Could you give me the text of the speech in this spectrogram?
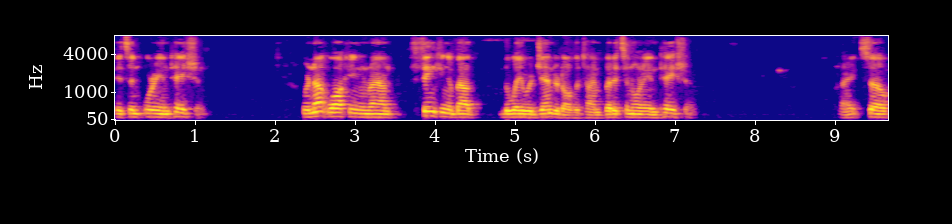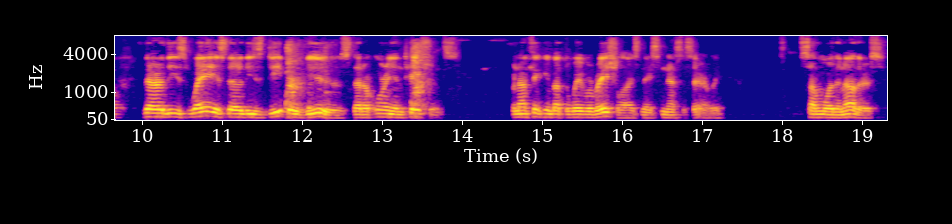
It's an orientation. We're not walking around thinking about the way we're gendered all the time, but it's an orientation. Right? So there are these ways, there are these deeper views that are orientations. We're not thinking about the way we're racialized necessarily, some more than others,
